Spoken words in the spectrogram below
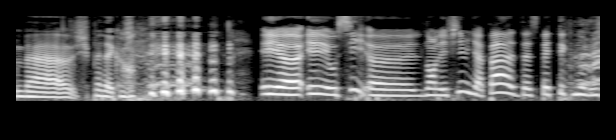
Bah, je suis pas d'accord. Et, euh, et aussi, euh, dans les films, il n'y a pas d'aspect technologique.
